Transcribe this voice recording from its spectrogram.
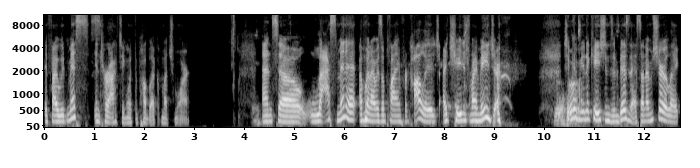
if I would miss interacting with the public much more. And so last minute, when I was applying for college, I changed my major. to communications and business. And I'm sure, like,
